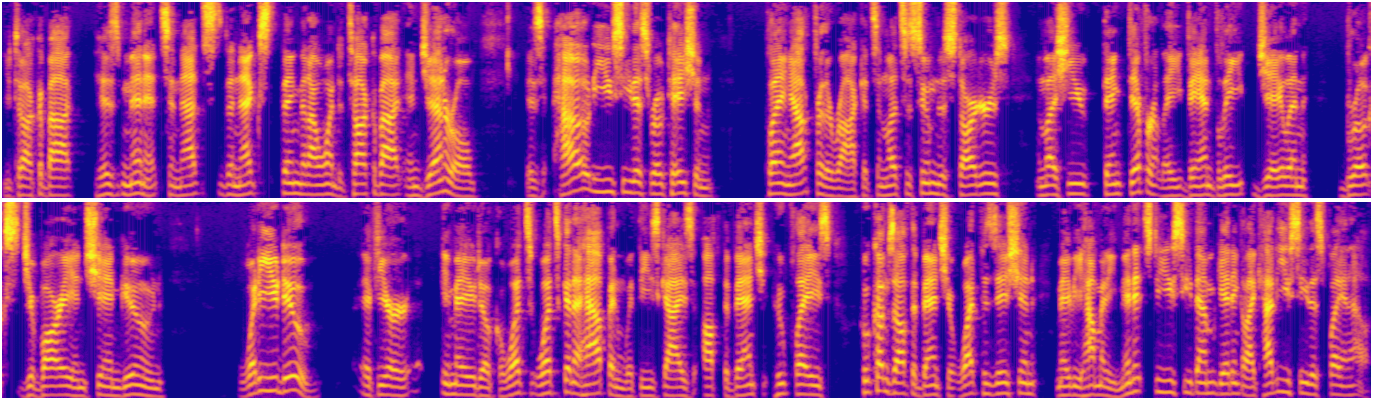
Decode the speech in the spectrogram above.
You talk about his minutes, and that's the next thing that I wanted to talk about in general is how do you see this rotation playing out for the Rockets? And let's assume the starters unless you think differently. VanVleet, Jalen, Brooks, Jabari, and Sengun. What do you do if you're Ime Udoka? What's what's going to happen with these guys off the bench? Who plays? Who comes off the bench at what position? Maybe how many minutes do you see them getting? Like, how do you see this playing out?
